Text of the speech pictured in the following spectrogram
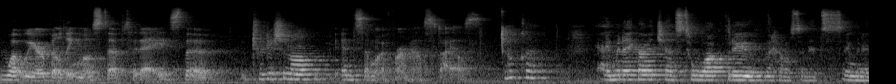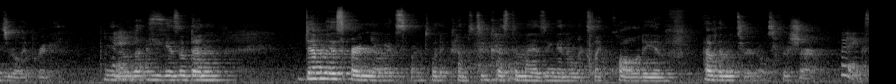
what we are building most of today is the traditional and somewhat farmhouse styles. Okay. I mean, I got a chance to walk through the house, and it's, I mean, it's really pretty. You know, that you guys have done definitely spared no expense when it comes to customizing and it looks like quality of, of the materials for sure. Thanks.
